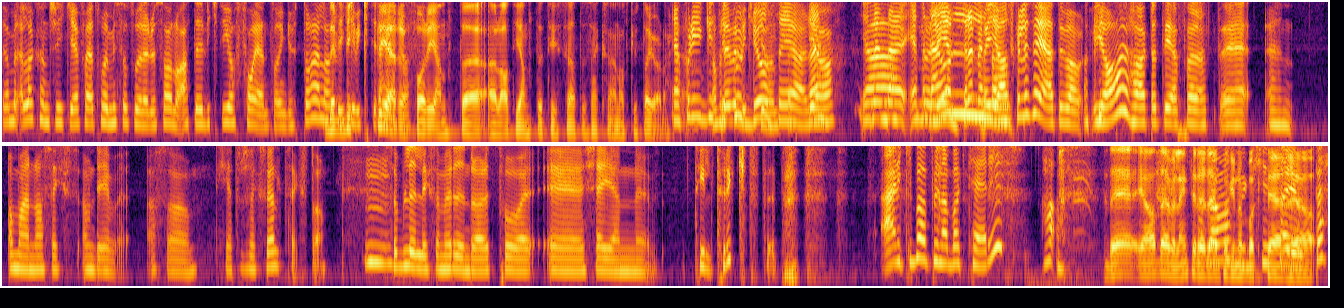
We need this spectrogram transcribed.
Ja, men eller kanskje ikke, for jeg tror jeg misforsto det du sa nå. At det er viktigere for jenter enn gutter? Eller at Det det, er er det viktigere for jenter Eller at jenter tisser etter sex enn at gutter gjør det. ja, fordi Ja, for gutter det er burde jo også gjøre det. Ja. Ja, Men det er- jeg men det er jo jenter er Men sånn- jag skulle si at det var, jag har hørt at det er for at eh, en, om man har sex, om det är alltså, heterosexuellt sex då, mm. så blir liksom urinröret på eh, tjejen eh, tilltryckt typ. Er det ikke bare pga. bakterier? Det, ja, det er vel egentlig Så det. Det er pga. av bakterier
